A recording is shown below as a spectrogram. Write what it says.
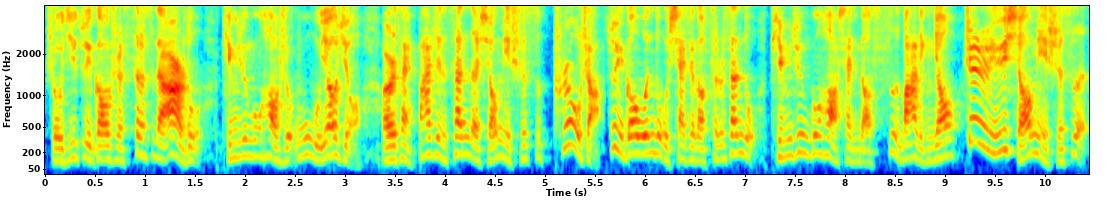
手机最高是四十四点二度，平均功耗是五五幺九；而在八阵三的小米十四 Pro 上，最高温度下降到四十三度，平均功耗下降到四八零幺。至于小米十四，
